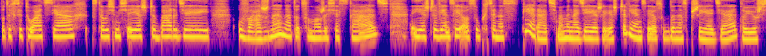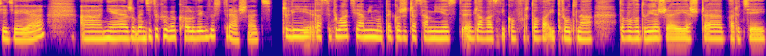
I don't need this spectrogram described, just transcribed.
po tych sytuacjach stałyśmy się jeszcze bardziej uważne na to, co może się stać. Jeszcze więcej osób chce nas wspierać. Mamy nadzieję, że jeszcze więcej osób do nas przyjedzie przyjedzie, to już się dzieje, a nie, że będzie to kogokolwiek wystraszać. Czyli ta sytuacja, mimo tego, że czasami jest e, dla Was niekomfortowa i trudna, to powoduje, że jeszcze bardziej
